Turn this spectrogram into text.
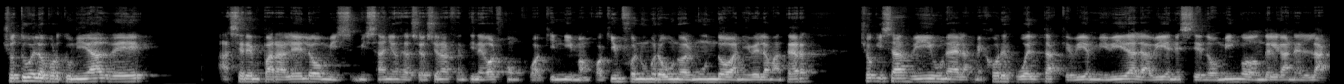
Yo tuve la oportunidad de hacer en paralelo mis, mis años de Asociación Argentina de Golf con Joaquín Niman. Joaquín fue número uno del mundo a nivel amateur. Yo quizás vi una de las mejores vueltas que vi en mi vida, la vi en ese domingo donde él gana el LAC.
